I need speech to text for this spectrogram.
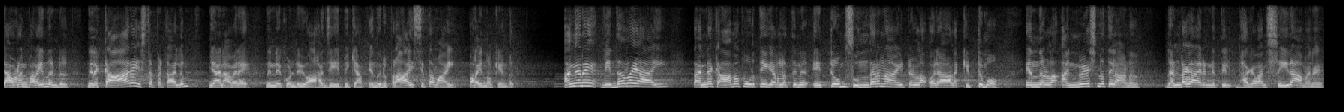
രാവണൻ പറയുന്നുണ്ട് നിനക്ക് ആരെ ഇഷ്ടപ്പെട്ടാലും ഞാൻ അവരെ നിന്നെ കൊണ്ട് വിവാഹം ചെയ്യിപ്പിക്കാം എന്നൊരു പ്രായശ്ചിത്തമായി പറയുന്നൊക്കെയുണ്ട്. അങ്ങനെ വിധവയായി തന്റെ കാമപൂർത്തീകരണത്തിന് ഏറ്റവും സുന്ദരനായിട്ടുള്ള ഒരാളെ കിട്ടുമോ എന്നുള്ള അന്വേഷണത്തിലാണ് ദണ്ഡകാരുണ്യത്തിൽ ഭഗവാൻ ശ്രീരാമനെ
